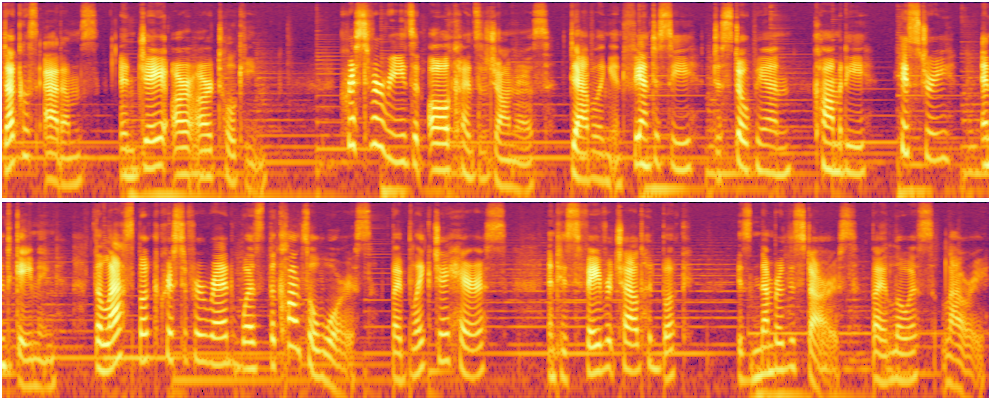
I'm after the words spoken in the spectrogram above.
Douglas Adams, and J.R.R. Tolkien. Christopher reads in all kinds of genres, dabbling in fantasy, dystopian, comedy, history, and gaming. The last book Christopher read was The Console Wars by Blake J. Harris, and his favorite childhood book is Number the Stars by Lois Lowry.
